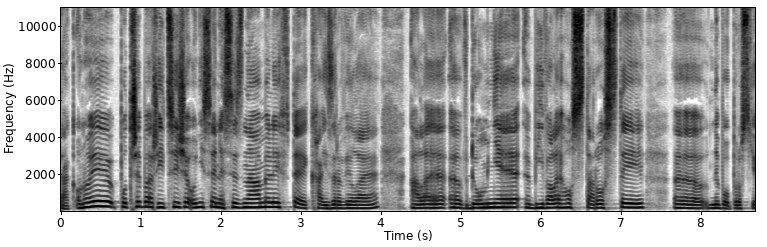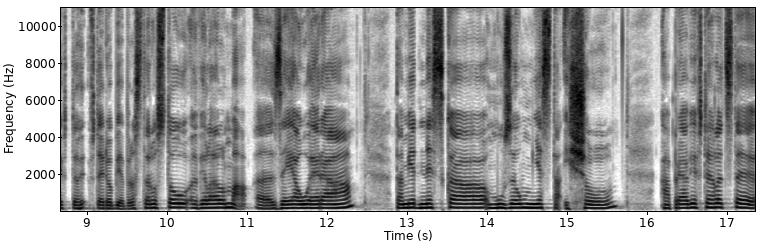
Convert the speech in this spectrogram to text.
Tak ono je potřeba říci, že oni se neseznámili v té Kaiserville, ale v domě bývalého starosty, eh, nebo prostě v té, v té době byl starostou Wilhelma eh, Zejauera. Tam je dneska muzeum města Išl a právě v téhle té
